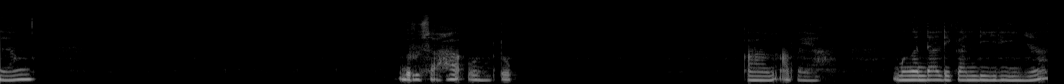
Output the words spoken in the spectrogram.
yang berusaha untuk um, apa ya mengendalikan dirinya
